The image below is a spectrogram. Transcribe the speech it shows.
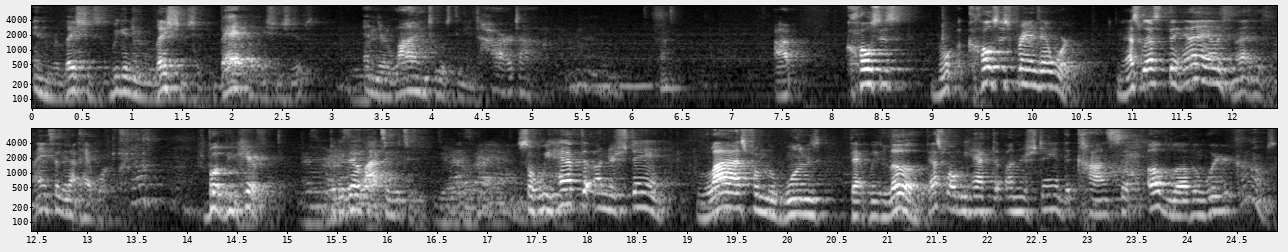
In relationships, we get in relationships, bad relationships, and they're lying to us the entire time. Our closest, closest friends at work. And that's that's the thing. And I ain't listen, I listen, I ain't telling you not to have work, but be careful because they'll lie to you too. Right. So we have to understand lies from the ones that we love. That's why we have to understand the concept of love and where it comes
